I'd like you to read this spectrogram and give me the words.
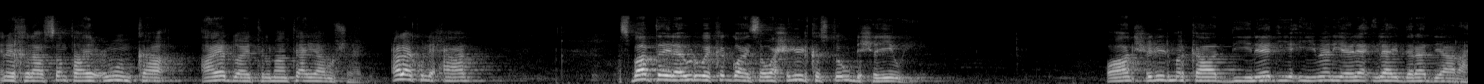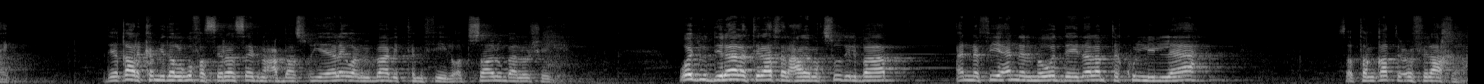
inay khilaafsan tahay cumuumka aayaddu ay tilmaantay ayaanu sheegay. Calaa kulli xaal asbaabta ilahay uri way ka go'aysaa waa xidhiidh kastoo u dhexeeye wey oo aan xidhiidh markaa diineed iyo iimaaniya ilaahay daraaddii aan ahay haddii qaar ka mida lagu fasiro sida ibnu cabaas u yeelay waa min baabi tamhiil oo tusaalun baa loo sheegaya wajhu dilaalati lahar calaa maqsuud ilbaab ana fiihi ana almawadda ida lam takun lilaah satanqaicu fi laakhira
